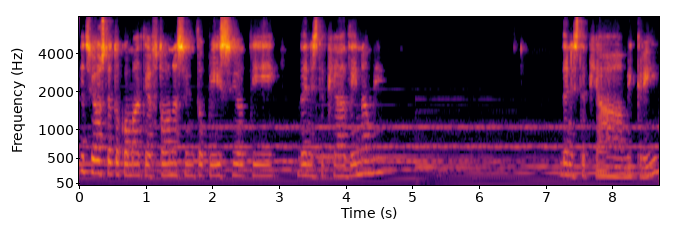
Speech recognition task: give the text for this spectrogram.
έτσι ώστε το κομμάτι αυτό να συνειδητοποιήσει ότι δεν είστε πια αδύναμοι, δεν είστε πια μικροί.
